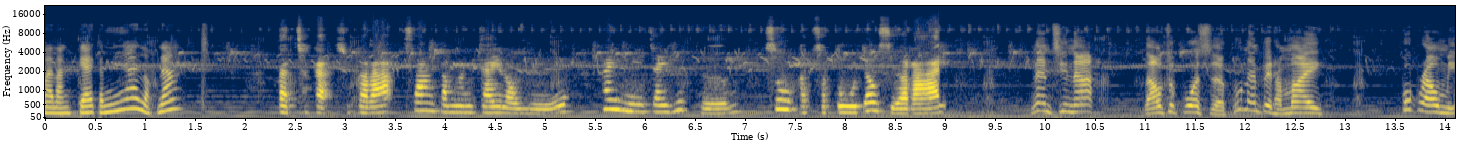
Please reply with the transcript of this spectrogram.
มารังแกกันง่ายๆหรอกนะตัดชกะสุกระสร้างกำลังใจเหล่าหมู ให้มีใจฮึกเหิม สู้กับศัตรูเจ้าเสือร้าย นั่นสินะ เราจะกลัวเสือพวกนั้นไปทำไม พวกเรามี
